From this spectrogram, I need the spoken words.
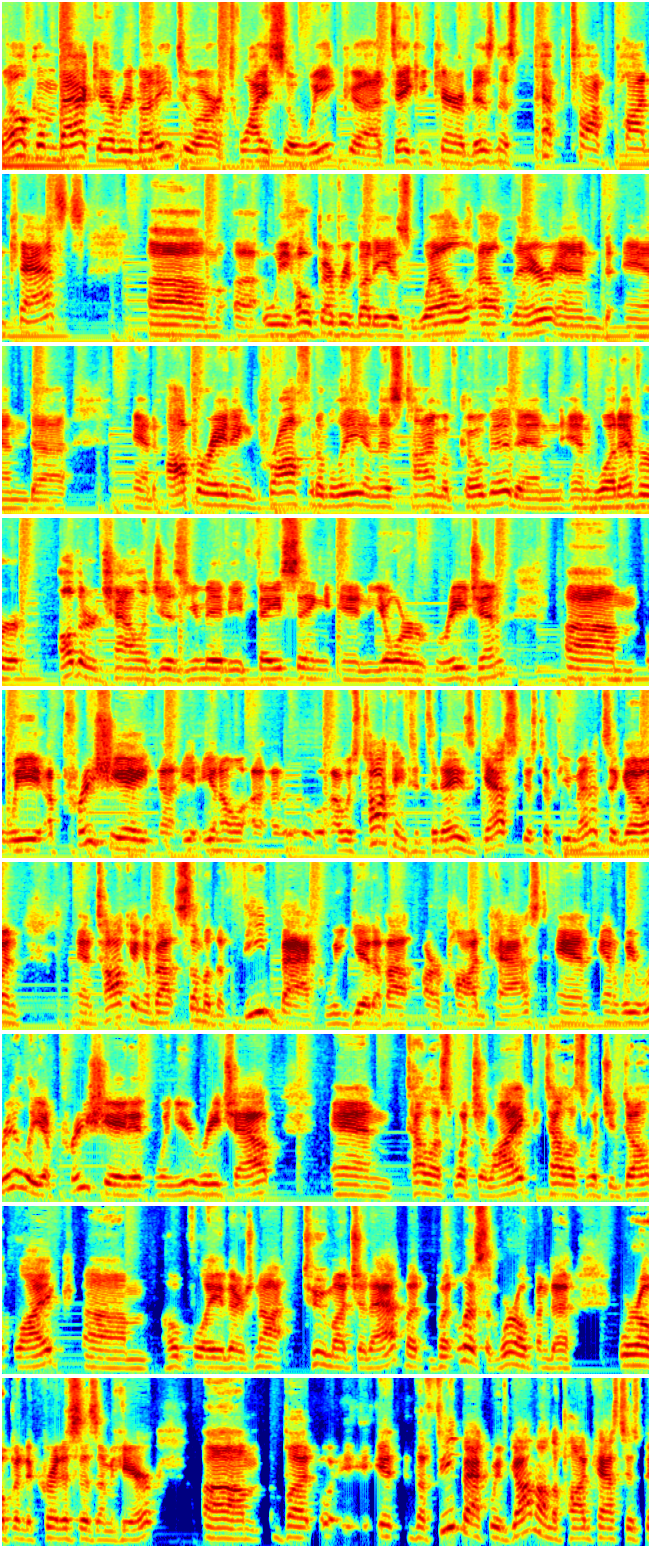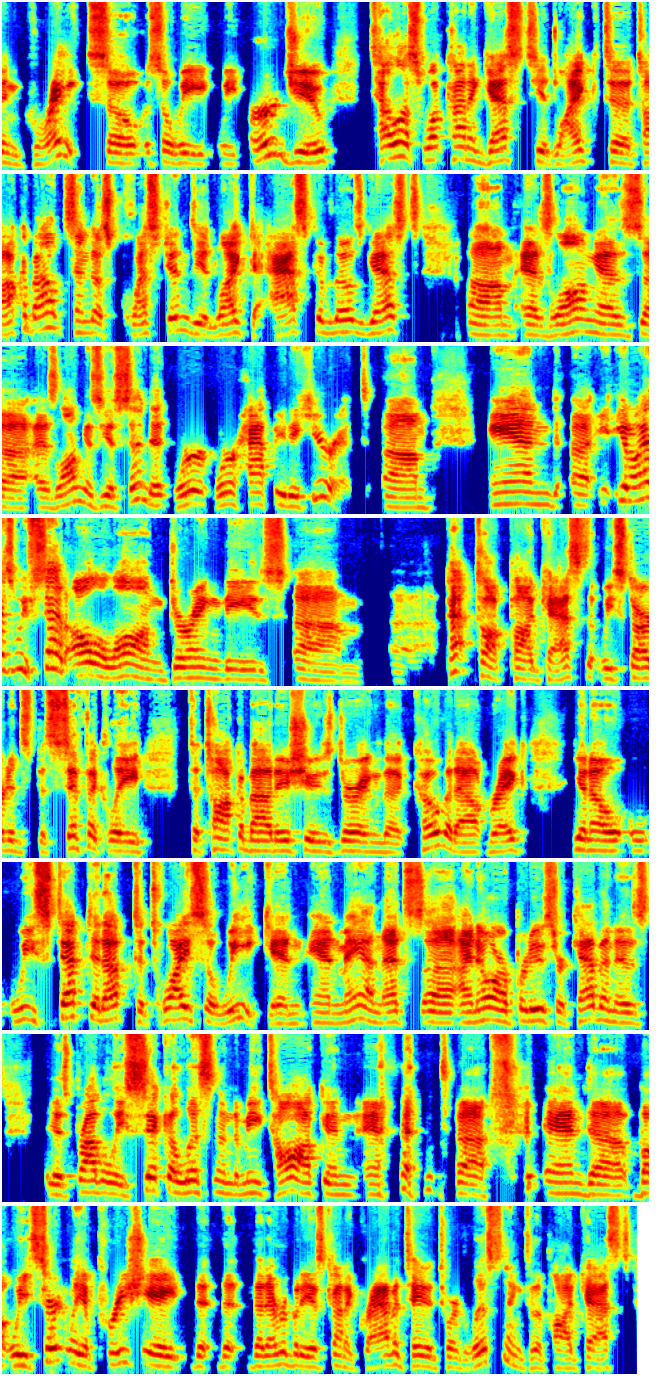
Welcome back, everybody, to our twice a week uh, Taking Care of Business Pep Talk podcasts. Um, uh, we hope everybody is well out there and and uh, and operating profitably in this time of COVID and and whatever other challenges you may be facing in your region. Um, we appreciate, uh, you know, uh, I was talking to today's guest just a few minutes ago and and talking about some of the feedback we get about our podcast and and we really appreciate it when you reach out and tell us what you like, tell us what you don't like. Um, hopefully, there's not too much of that, but but listen, we're open to we're open to criticism here. Um, but it, the feedback we've gotten on the podcast has been great. So so we we urge you tell us what kind of guests you'd like to talk about. Send us questions you'd like to ask of those guests. Um, as long as uh, as long as you send it, we're we're happy to hear it. Um, and uh, you know, as we've said all along during these um, Pep Talk podcast that we started specifically to talk about issues during the COVID outbreak, you know, we stepped it up to twice a week. And and man, that's uh, I know our producer Kevin is is probably sick of listening to me talk and and uh, and uh, but we certainly appreciate that, that that everybody has kind of gravitated toward listening to the podcasts.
